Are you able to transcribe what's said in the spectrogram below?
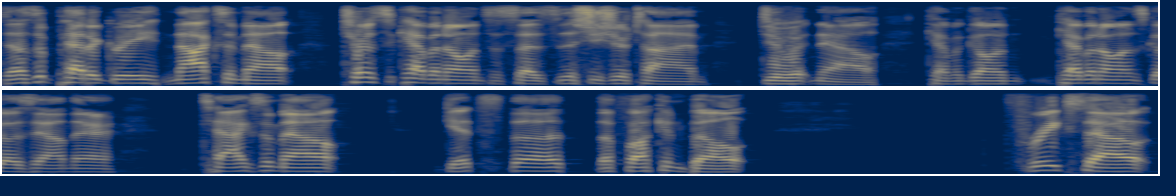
does a pedigree, knocks him out, turns to Kevin Owens and says, This is your time, do it now. Kevin going Kevin Owens goes down there, tags him out, gets the, the fucking belt, freaks out,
